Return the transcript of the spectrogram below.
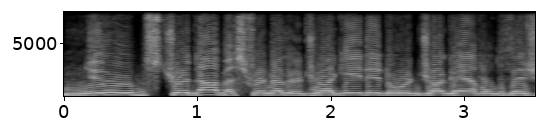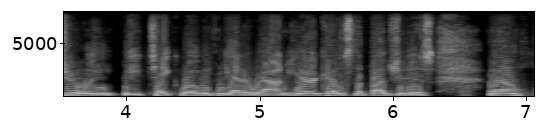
Noobstradamus, for another drug aided or drug addled division. We, we take what we can get around here because the budget is, well,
